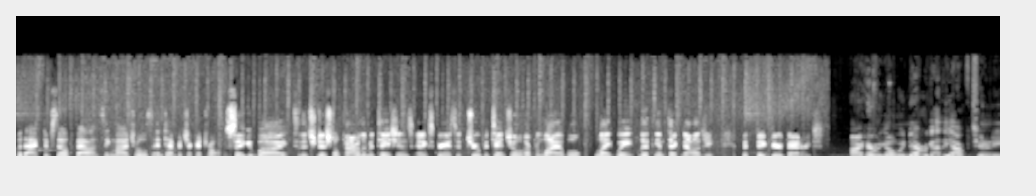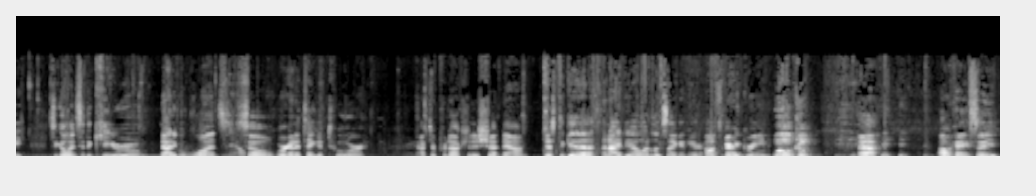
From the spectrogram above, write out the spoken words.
with active self balancing modules and temperature control. Say goodbye to the traditional power limitations and experience the true potential of reliable, lightweight lithium technology with Big Beard batteries. All right, here we go. We never got the opportunity to go into the key room, not even once. Nope. So we're gonna take a tour after production is shut down, just to get a, an idea of what it looks like in here. Oh, it's very green. Welcome. Yeah. Okay, so you,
